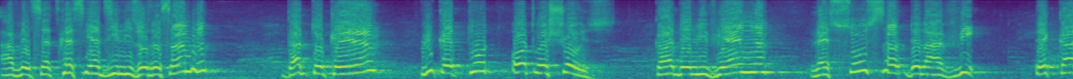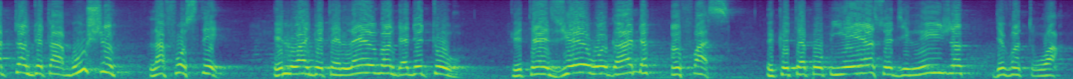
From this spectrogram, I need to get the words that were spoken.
avec cette 13 qui a dit, lisons ensemble, garde ton cœur plus que toute autre chose, car de lui viennent les sources de la vie, et qu'attend de ta bouche la fausseté, éloigne de tes lèvres des détours, que tes yeux regardent en face, et que tes paupières se dirigent devant toi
